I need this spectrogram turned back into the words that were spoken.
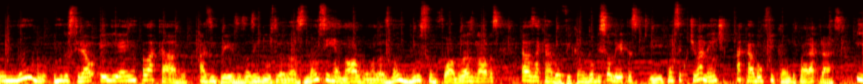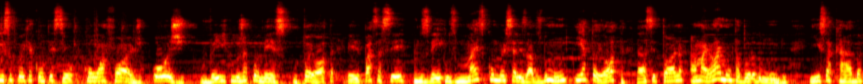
o mundo industrial ele é implacável. As empresas, as indústrias, elas não se renovam, elas não buscam fórmulas novas, elas acabam ficando obsoletas e, consecutivamente, acabam ficando para trás. E isso foi o que aconteceu com a Ford. Hoje, o veículo japonês, o Toyota, ele passa a ser um dos veículos mais comercializados do mundo e a Toyota ela se torna a maior montadora do mundo e isso acaba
